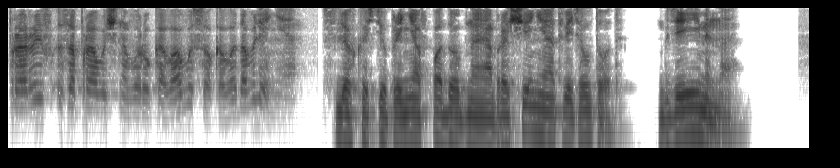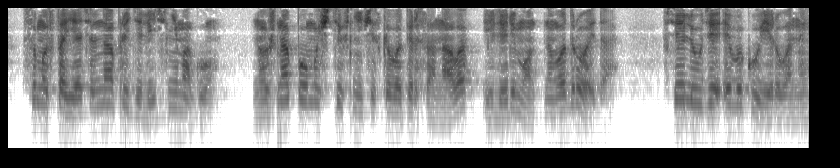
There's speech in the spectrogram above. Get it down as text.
Прорыв заправочного рукава высокого давления. С легкостью приняв подобное обращение, ответил тот. «Где именно?» Самостоятельно определить не могу. Нужна помощь технического персонала или ремонтного дроида. Все люди эвакуированы,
